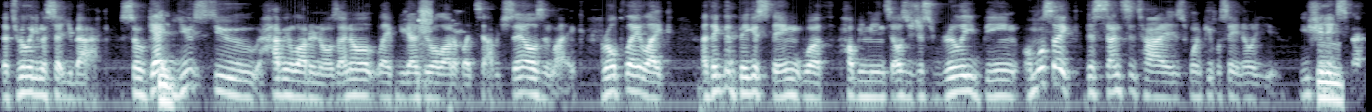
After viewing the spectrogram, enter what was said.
that's really going to set you back. So get mm. used to having a lot of no's. I know like you guys do a lot of like savage sales and like role play. Like I think the biggest thing with helping me in sales is just really being almost like desensitized when people say no to you. You should mm. expect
